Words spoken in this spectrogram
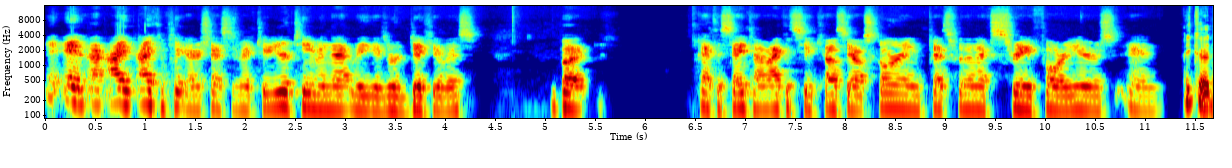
And I, I completely understand this too. Your team in that league is ridiculous, but at the same time, I could see Kelce outscoring Pitts for the next three, four years, and He could.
